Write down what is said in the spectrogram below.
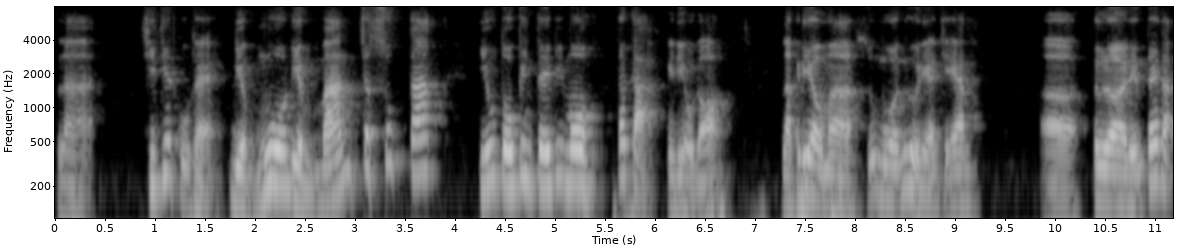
là chi tiết cụ thể điểm mua điểm bán chất xúc tác yếu tố kinh tế vĩ mô tất cả cái điều đó là cái điều mà Dũng muốn gửi đến anh chị em à, từ đời đến Tết ạ.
